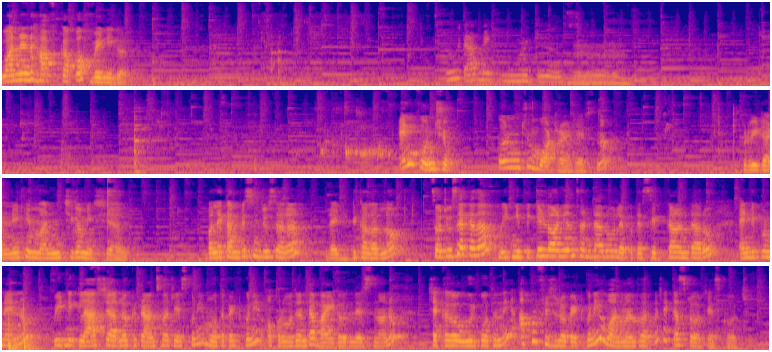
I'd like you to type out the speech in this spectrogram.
One and half cup of vinegar. Ooh, that makes more juice. And కొంచెం కొంచెం వాటర్ యాడ్ చేస్తున్నా. ఇప్పుడు వీటన్నిటిని మంచిగా మిక్స్ చేయాలి. భలే కనిపిస్తుంది చూసారా? రెడ్ కలర్లో సో చూసారు కదా? వీటిని పికిల్డ్ ఆనియన్స్ అంటారు లేకపోతే సిర్కా అంటారు. అండ్ ఇప్పుడు నేను వీటిని గ్లాస్ జార్లోకి ట్రాన్స్ఫర్ చేసుకుని మూత పెట్టుకుని ఒక రోజంతా బయట వదిలేస్తున్నాను. చక్కగా ఊరిపోతుంది. అప్పుడు ఫ్రిడ్జ్లో పెట్టుకుని వన్ మంత్ వరకు చక్కగా స్టోర్ చేసుకోవచ్చు.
